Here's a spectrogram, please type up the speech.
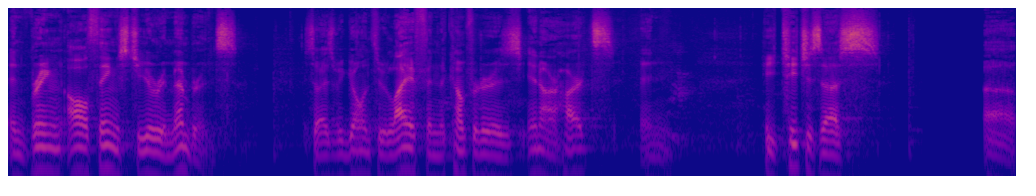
and bring all things to your remembrance. So as we go through life, and the Comforter is in our hearts, and he teaches us uh,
